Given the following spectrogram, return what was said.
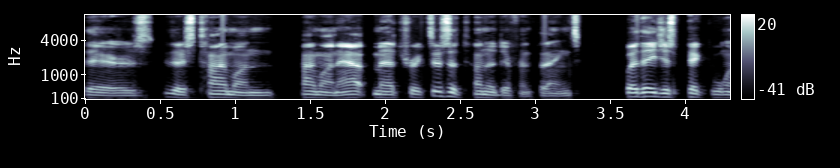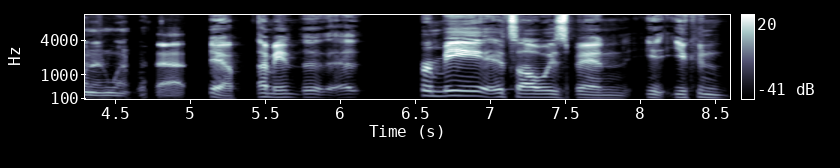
there's there's time on time on app metrics. There's a ton of different things, but they just picked one and went with that. Yeah, I mean, the, uh, for me, it's always been you can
